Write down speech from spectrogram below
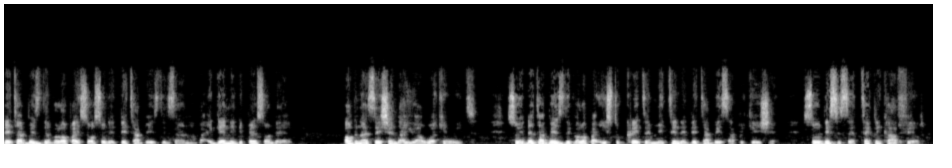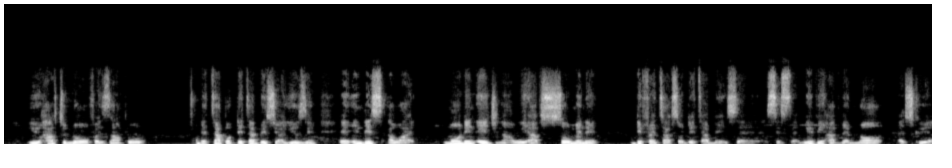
database developer is also the database designer. But again, it depends on the organization that you are working with. So a database developer is to create and maintain the database application. So this is a technical field. You have to know, for example, the type of database you are using. In this, our modern age now, we have so many different types of database uh, system. We even have the NoSQL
